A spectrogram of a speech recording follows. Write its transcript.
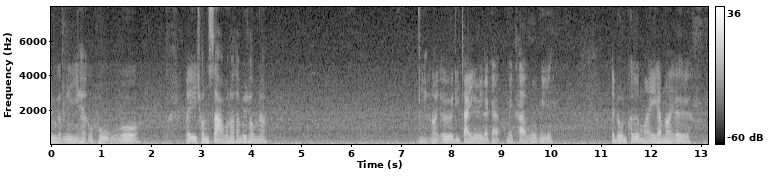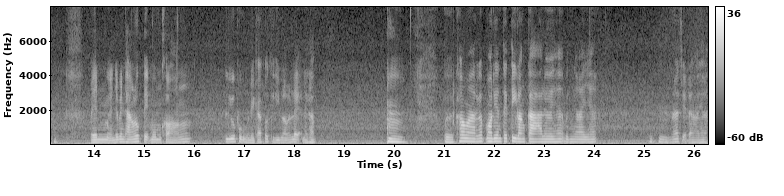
ดูครับนี่ฮะโอ้โหไปชนเสาเนาะท่านผู้ชมเนาะนี่หน่อยเออดีใจเลยแหละครับ ไม่เข้าลูกนี้ จะโดนเพิ่มไหมครับนอยเออร์เป็นเหมือนจะเป็นทางลูกเตะมุมของลิเวอร์พูลนะครับ ก็คือทีมเรานั่นแหละนะครับ เปิดเข้ามาครับ มอเรียนเตตีลังกาเลยฮะ เป็นไงฮะน่าเสียดายฮะ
